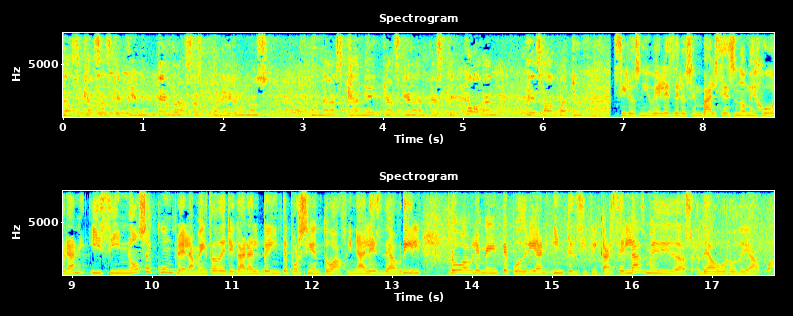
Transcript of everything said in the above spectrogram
Las casas que tienen terrazas, poner unos, unas canecas grandes que cojan esa agua lluvia. Si los niveles de los embalses no mejoran y si no se cumple la meta de llegar al 20% a finales de abril, probablemente podrían intensificarse las medidas de ahorro de agua.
